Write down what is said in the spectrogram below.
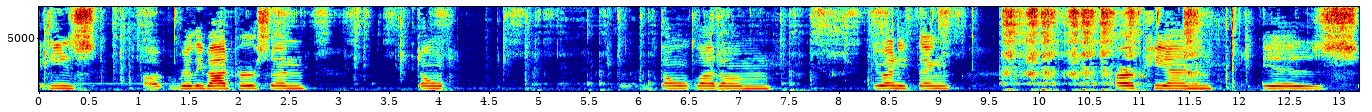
He's a really bad person. Don't don't let him do anything. RPN is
